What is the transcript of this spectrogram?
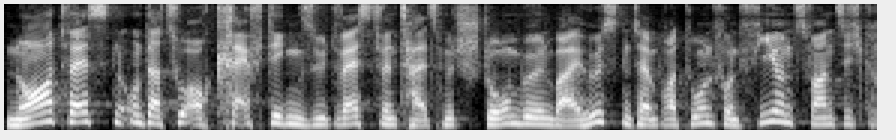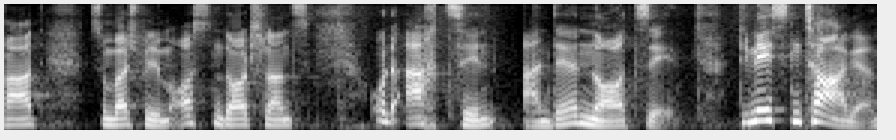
Nordwesten und dazu auch kräftigen Südwestwind, teils mit Sturmböen bei höchsten Temperaturen von 24 Grad, zum Beispiel im Osten Deutschlands und 18 an der Nordsee. Die nächsten Tage.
